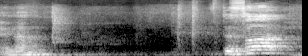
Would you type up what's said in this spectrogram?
Amen. The thought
